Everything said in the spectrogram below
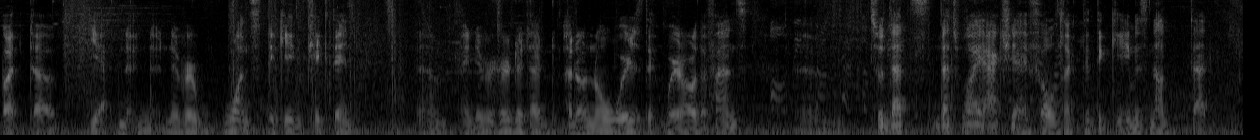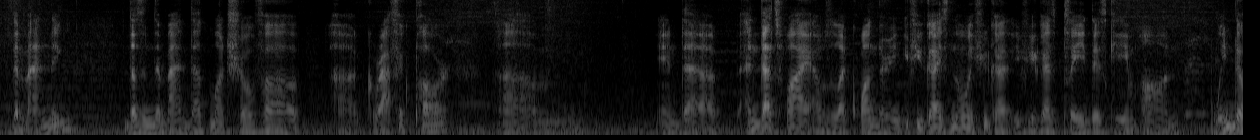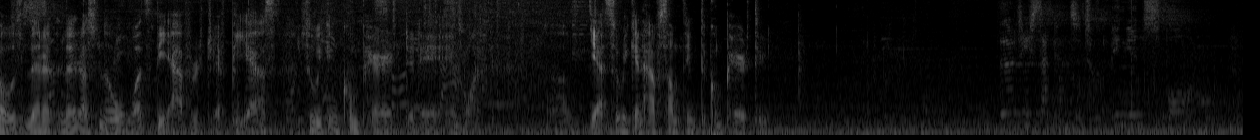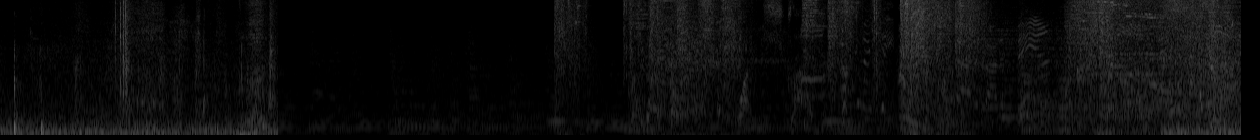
but uh, yeah, never once the game kicked in. Um, I never heard it. I, I don't know where's the where are the fans. Um, so that's that's why actually I felt like that the game is not that demanding. doesn't demand that much of uh, uh, graphic power. Um, and uh, and that's why I was like wondering if you guys know if you guys if you guys played this game on Windows let, let us know what's the average FPS so we can compare it to the M1 um, yeah so we can have something to compare to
